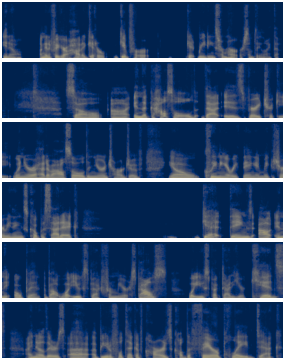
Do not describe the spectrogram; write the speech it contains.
You know, I'm going to figure out how to get her, give her, get readings from her or something like that. So, uh, in the household, that is very tricky when you're a head of a household and you're in charge of, you know, cleaning everything and making sure everything's copacetic. Get things out in the open about what you expect from your spouse, what you expect out of your kids. I know there's a, a beautiful deck of cards called the Fair Play deck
